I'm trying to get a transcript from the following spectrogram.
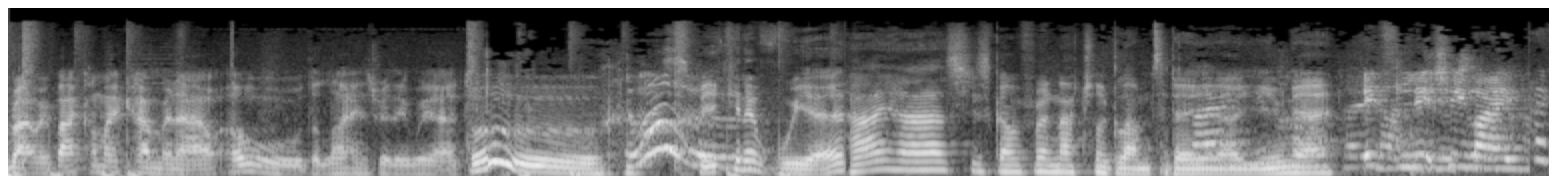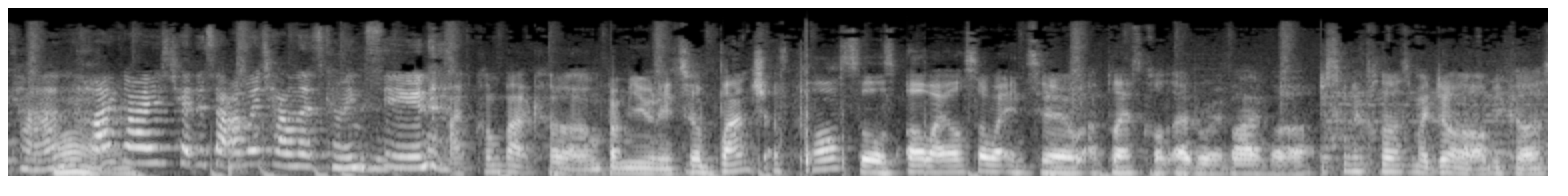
Right, we're back on my camera now. Oh, the lighting's really weird. Ooh. Speaking of weird, hi Has. She's gone for a natural glam today, you know, uni. It's literally like, I Can. Oh. Hi guys, check this out on my channel, it's coming soon. I've come back home from uni to a bunch of parcels. Oh, I also went into a place called Urban Revivo. Just gonna close my door because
